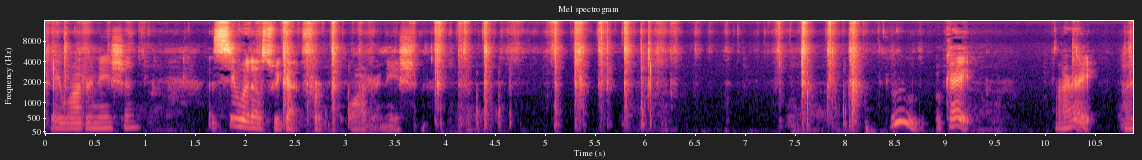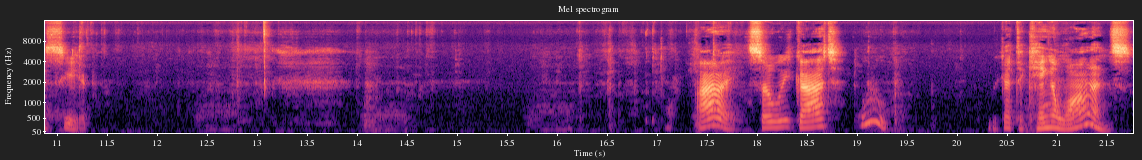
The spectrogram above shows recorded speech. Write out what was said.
Okay, Water Nation? Let's see what else we got for Water Nation. Ooh, okay. All right, let's see here. All right, so we got, ooh, we got the King of Wands.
